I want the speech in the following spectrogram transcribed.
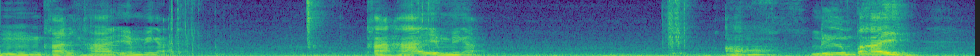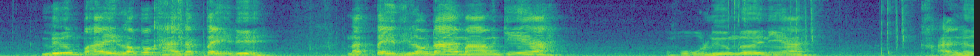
หือขาดอีกห้าเอ็มเองอะขาดห้าเอ็มเองอะอ๋อลืมไป ลืมไปเราก็ขายนักเตะดิ นักเตะที่เราได้มาเมื่อกี้ไงโอ้โหลืมเลยนี่ไงขายเล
